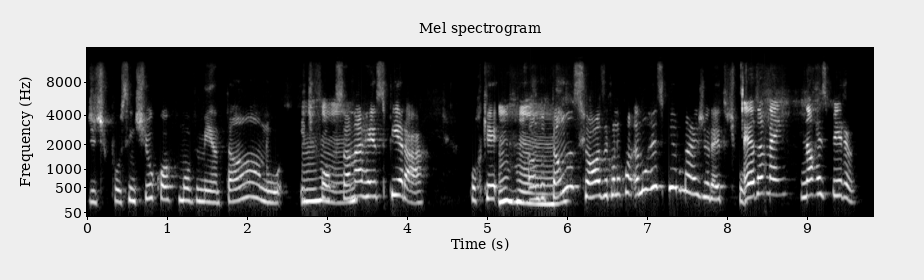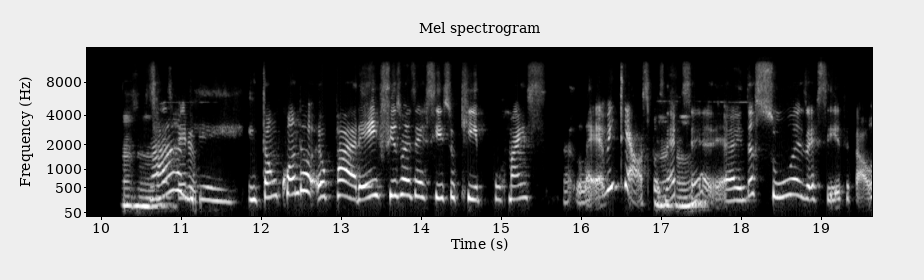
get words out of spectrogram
De tipo, sentir o corpo movimentando e te uhum. forçando a respirar. Porque uhum. ando tão ansiosa que eu não, eu não respiro mais direito. Tipo, eu também, não respiro. Uhum. Não respiro. Então, quando eu parei, fiz um exercício que, por mais leve entre aspas, uhum. né? Porque você ainda sua, exercita e tal,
